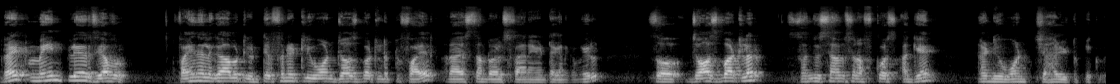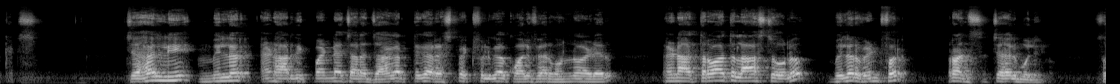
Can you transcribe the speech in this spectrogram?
right main players ఎవరు? ఫైనల్ కాబట్టి you definitely want Jos Buttler to fire Rajasthan Royals fan అయి ఉంటే కనుక మీరు. So Jos Buttler Sanju Samson of course again and you want Chahal to pick wickets చహల్ని మిల్లర్ అండ్ హార్దిక్ పాండ్యా చాలా జాగ్రత్తగా రెస్పెక్ట్ఫుల్గా క్వాలిఫైర్ వన్లో ఆడారు. అండ్ ఆ తర్వాత లాస్ట్ ఓవర్లో Miller went for runs Chahal బౌలింగ్లో సో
